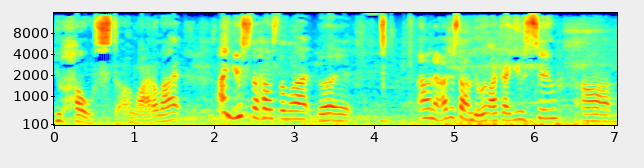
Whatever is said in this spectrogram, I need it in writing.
you host a lot, a lot. I used to host a lot, but I don't know. I just don't do it like I used to. Um,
